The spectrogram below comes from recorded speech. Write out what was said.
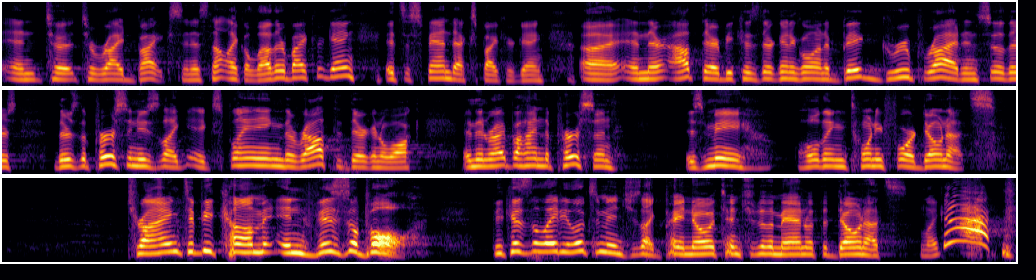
and to, to ride bikes. And it's not like a leather biker gang, it's a spandex biker gang. Uh, and they're out there because they're going to go on a big group ride. And so there's, there's the person who's like explaining the route that they're going to walk. And then right behind the person, is me holding 24 donuts, trying to become invisible. Because the lady looks at me and she's like, pay no attention to the man with the donuts. I'm like, ah!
